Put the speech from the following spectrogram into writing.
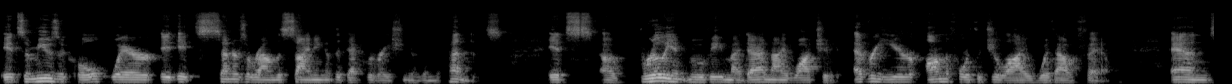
It's a musical where it, it centers around the signing of the Declaration of Independence. It's a brilliant movie. My dad and I watch it every year on the 4th of July without fail. And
